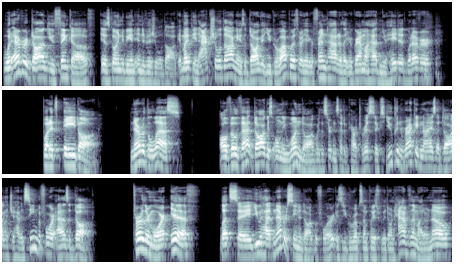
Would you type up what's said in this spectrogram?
whatever dog you think of is going to be an individual dog. It might be an actual dog, maybe it's a dog that you grew up with or that your friend had or that your grandma had and you hated, whatever. But it's a dog. Nevertheless, Although that dog is only one dog with a certain set of characteristics, you can recognize a dog that you haven't seen before as a dog. Furthermore, if, let's say, you had never seen a dog before because you grew up someplace where they don't have them, I don't know,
